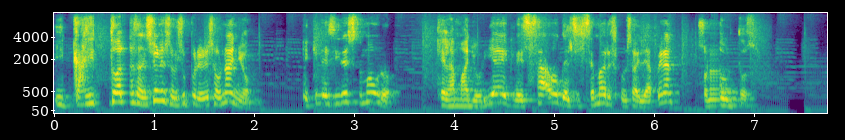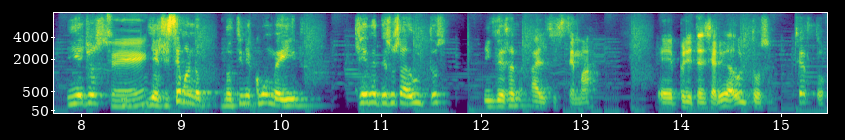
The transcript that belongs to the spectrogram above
y casi todas las sanciones son superiores a un año. ¿Qué quiere decir esto, Mauro? Que la mayoría de egresados del sistema de responsabilidad penal son adultos. Y ellos, sí. y el sistema no, no, tiene cómo medir quiénes de esos adultos ingresan al sistema eh, penitenciario de adultos, ¿cierto?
